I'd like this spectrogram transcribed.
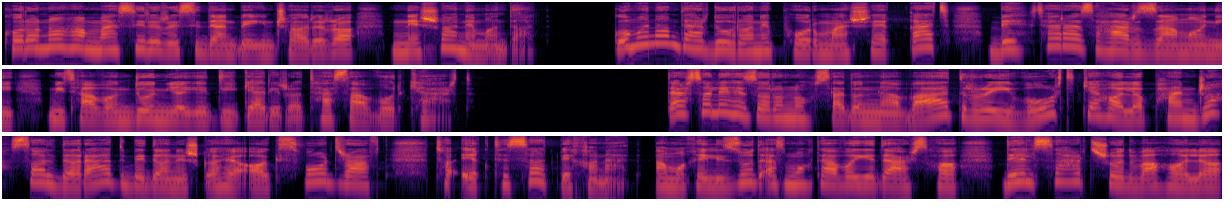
کرونا هم مسیر رسیدن به این چاره را نشانمان داد. گمانم در دوران پرمشقت بهتر از هر زمانی می‌توان دنیای دیگری را تصور کرد. در سال 1990 ریورت که حالا 50 سال دارد به دانشگاه آکسفورد رفت تا اقتصاد بخواند اما خیلی زود از محتوای درسها دل سرد شد و حالا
